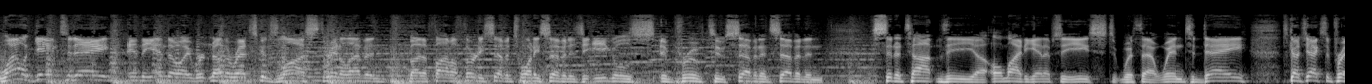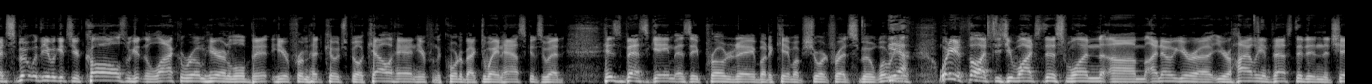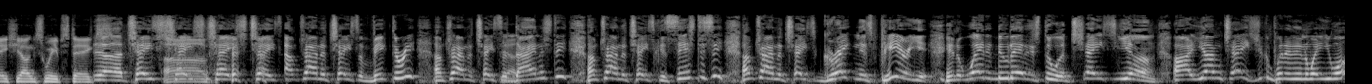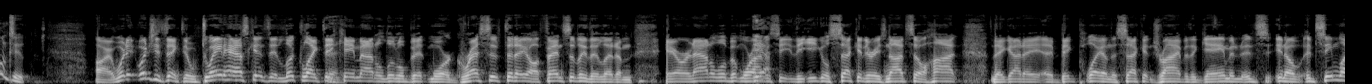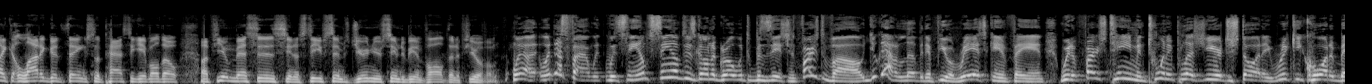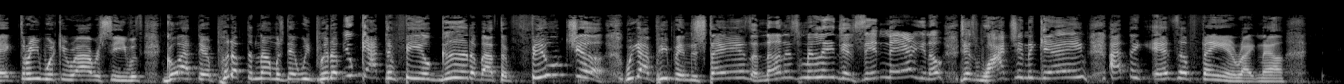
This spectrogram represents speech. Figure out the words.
Wild game today. In the end, though, another Redskins loss, three and eleven by the final 37-27 as the Eagles improved to seven and seven and sit atop the uh, almighty NFC East with that win today. Scott Jackson, Fred Smoot with you. We'll get to your calls. We'll get in the locker room here in a little bit. Hear from head coach Bill Callahan. Hear from the quarterback Dwayne Haskins, who had his best game as a pro today, but it came up short. Fred Smoot, what were, Yeah. what are your thoughts? Did you watch this one? Um, I know you're uh, you're highly invested in the Chase Young sweepstakes. Uh, chase, chase, chase, chase. I'm trying to chase a victory. I'm trying to chase a Yes. dynasty. I'm trying to chase consistency. I'm trying to chase greatness, period. And the way to do that is through a Chase Young. Or a young Chase. You can put it in the way you want to. All right, what what did you think? Dwayne Haskins, it looked like they came out a little bit more aggressive today offensively. They let him air it out a little bit more. Yeah. Obviously, the Eagles secondary is not so hot. They got a, a big play on the second drive of the game, and it's you know it seemed like a lot of good things in the passing game. Although a few misses, you know, Steve Sims Jr. seemed to be involved in a few of them. Well, well, that's fine with, with Sims. Sims is going to grow with the position. First of all, you got to love it if you're a Redskin fan. We're the first team in 20 plus years to start a rookie quarterback, three rookie wide receivers. Go out there, put up the numbers that we put up. You got to feel good about the future. We got people in the stands anonymously just sitting there, you know, just watching the game. I think as a fan right now,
